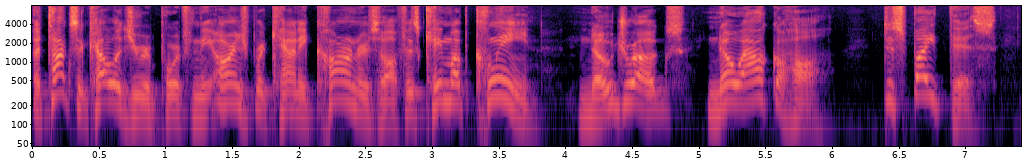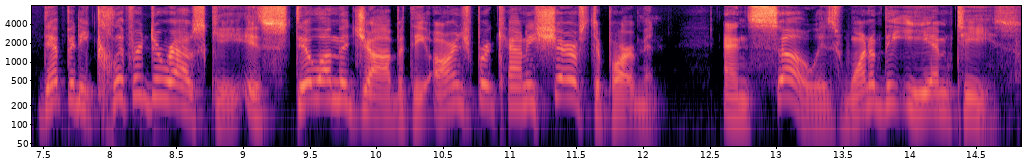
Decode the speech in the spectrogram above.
A toxicology report from the Orangeburg County Coroner's Office came up clean. No drugs, no alcohol. Despite this, Deputy Clifford Dorowski is still on the job at the Orangeburg County Sheriff's Department, and so is one of the EMTs,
